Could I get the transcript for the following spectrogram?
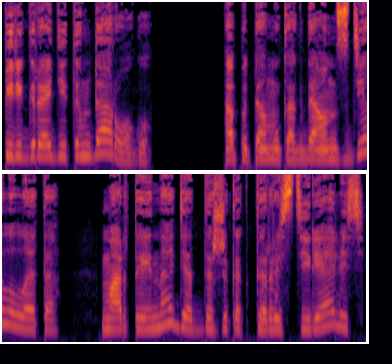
перегородит им дорогу. А потому, когда он сделал это, Марта и Надя даже как-то растерялись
